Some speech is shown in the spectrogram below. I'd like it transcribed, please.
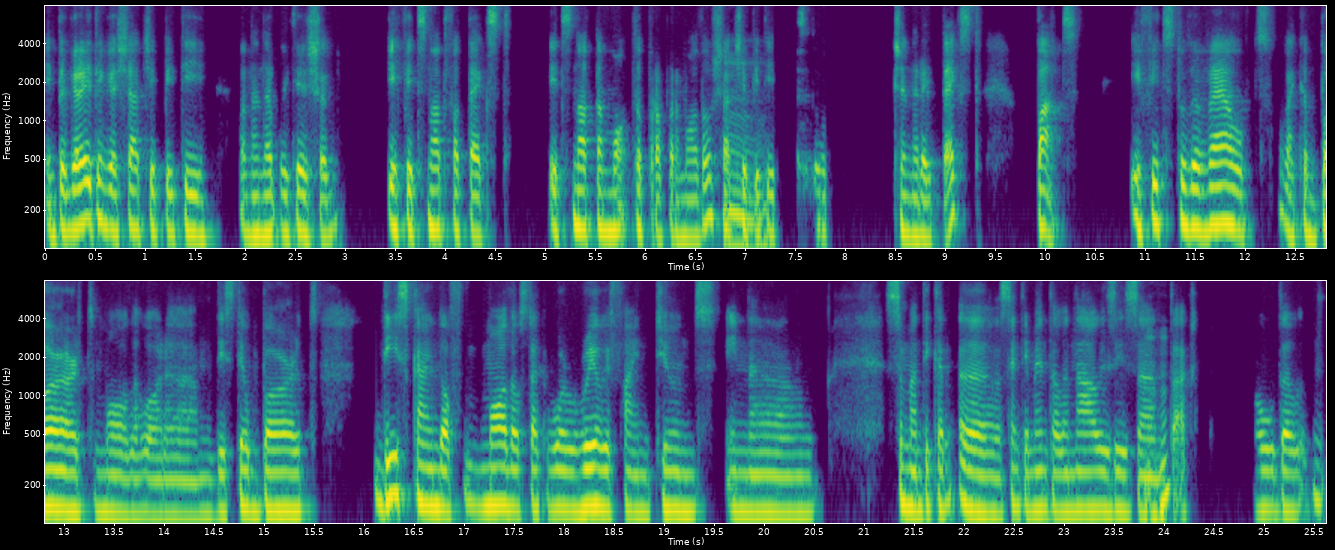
Integrating a ChatGPT on an application, if it's not for text, it's not the, mo- the proper model. ChatGPT mm. to generate text, but if it's to develop like a BERT model or a um, distilled BERT, these kind of models that were really fine tuned in uh, semantic uh, sentimental analysis and mm-hmm. all the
